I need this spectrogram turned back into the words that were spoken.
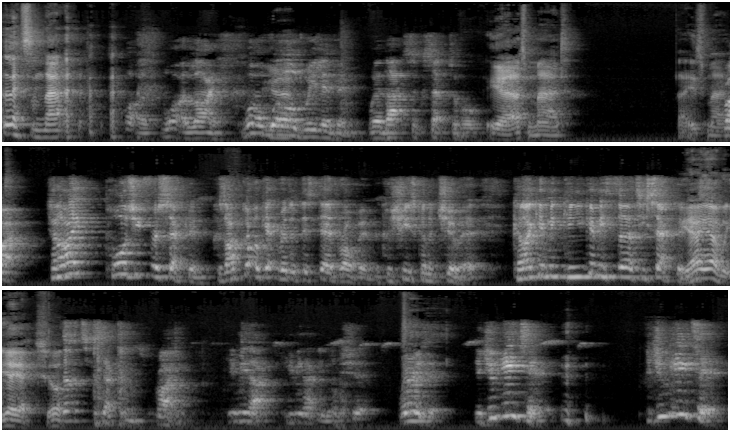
less than that. What a, what a life! What a world we live in where that's acceptable. Yeah, that's mad. That is mad. Right, can I pause you for a second because I've got to get rid of this dead robin because she's going to chew it. Can I give me? Can you give me thirty seconds? Yeah, yeah, yeah, yeah. Sure. 30 seconds. Right. Give me that. Give me that, you little shit. Where is it? Did you eat it? Did you eat it?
